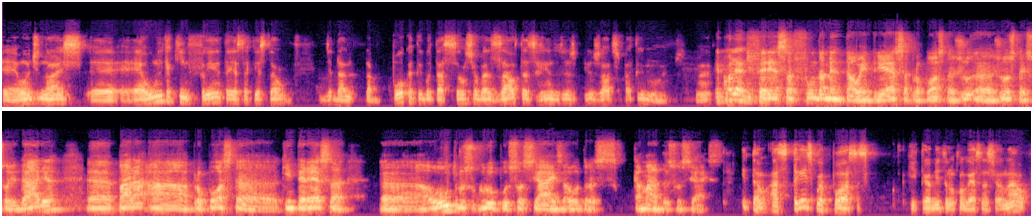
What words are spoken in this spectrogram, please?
É, onde nós é, é a única que enfrenta essa questão de, da, da, pouca tributação sobre as altas rendas e os, e os altos patrimônios. Né? E qual é a diferença fundamental entre essa proposta uh, justa e solidária uh, para a proposta que interessa uh, a outros grupos sociais, a outras camadas sociais? Então, as três propostas que tramitam no Congresso Nacional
